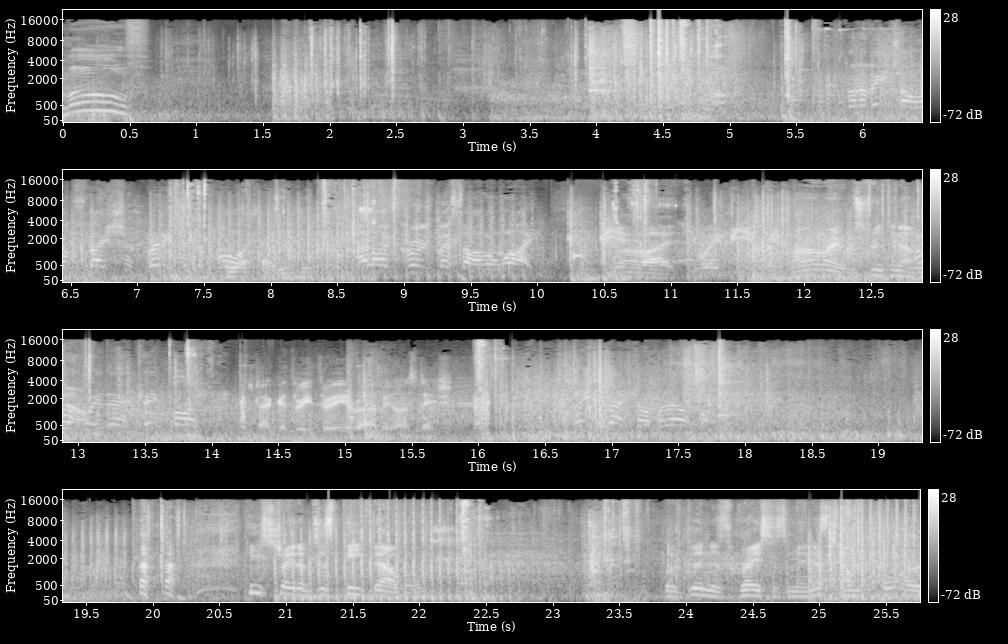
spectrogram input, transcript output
Move! Got a VTOL on station, ready to deploy. Allied cruise missile away. Be advised, UAV is being All right, we're streaking up now. Halfway there, keep fighting. Striker 3-3 arriving on station. Need backup at Alpha. He straight up just peeked that one. But goodness gracious, man, this M4.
